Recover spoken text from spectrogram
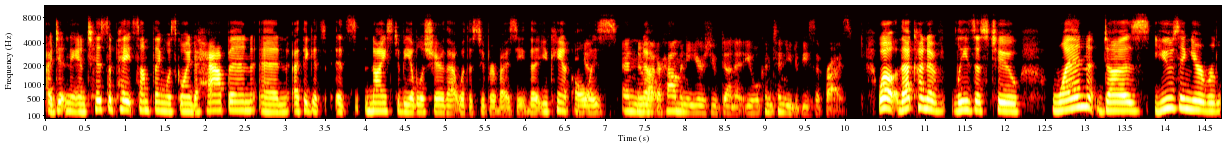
I didn't anticipate something was going to happen. And I think it's it's nice to be able to share that with a supervisee that you can't always And no know. matter how many years you've done it, you will continue to be surprised. Well, that kind of leads us to when does using your re-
